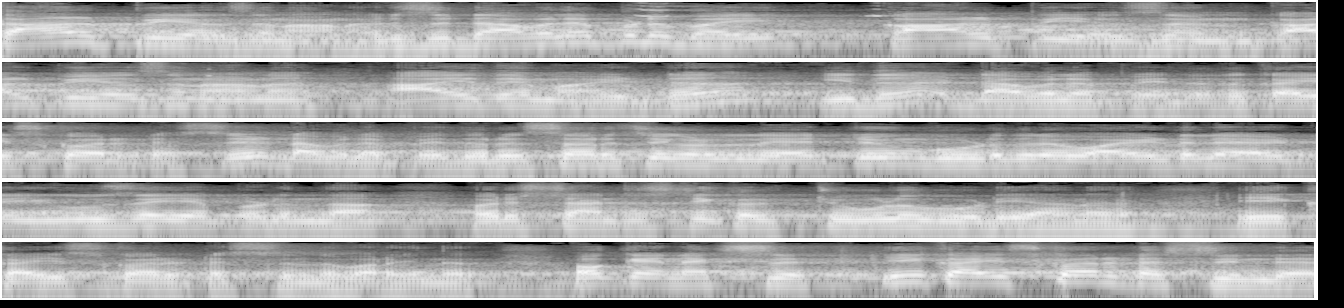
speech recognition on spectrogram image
കാൾ പിയേഴ്സൺ ആണ്. It's developed by Karl Pearson Karl Pearson ആണ് ആയുധമായിട്ട് ഇത് ഡെവലപ്പ് ചെയ്തത്. കൈ സ്ക്വയർ ടെസ്റ്റ് ഡെവലപ്പ് ചെയ്തത് റിസർച്ചുകളിൽ ഏറ്റവും കൂടുതൽ വൈഡലി ആയിട്ട് യൂസ് ചെയ്യപ്പെടുന്ന ഒരു സ്റ്റാറ്റിസ്റ്റിക്കൽ ടൂൾ കൂടിയാണ് ഈ കൈ സ്ക്വയർ ടെസ്റ്റ് എന്ന് പറയുന്നത്. ഓക്കെ നെക്സ്റ്റ് ഈ കൈ സ്ക്വയർ ടെസ്റ്റിന്റെ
